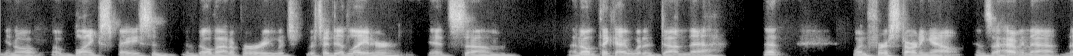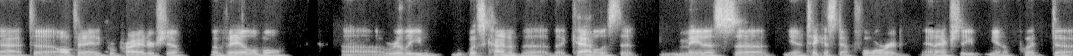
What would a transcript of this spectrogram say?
you know, a blank space and, and build out a brewery, which, which I did later, it's, um, I don't think I would have done that when first starting out. And so having that that uh, alternating proprietorship available uh, really was kind of the the catalyst that made us uh, you know take a step forward and actually you know put uh,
